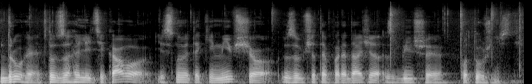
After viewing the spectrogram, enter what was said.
Друге, тут взагалі цікаво, існує такий міф, що зубчата передача збільшує потужність.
